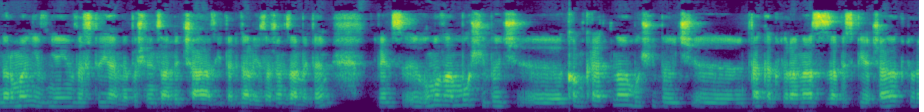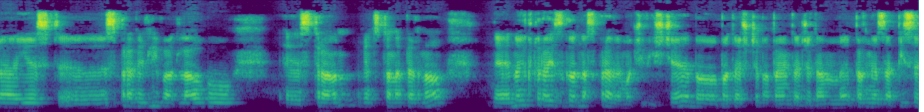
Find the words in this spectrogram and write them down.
normalnie w nie inwestujemy, poświęcamy czas i tak dalej, zarządzamy tym, więc y, umowa musi być y, konkretna, musi być taka, która nas zabezpiecza, która jest sprawiedliwa dla obu stron, więc to na pewno. E, no i która jest zgodna z prawem oczywiście, bo, bo też trzeba pamiętać, że tam pewne zapisy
